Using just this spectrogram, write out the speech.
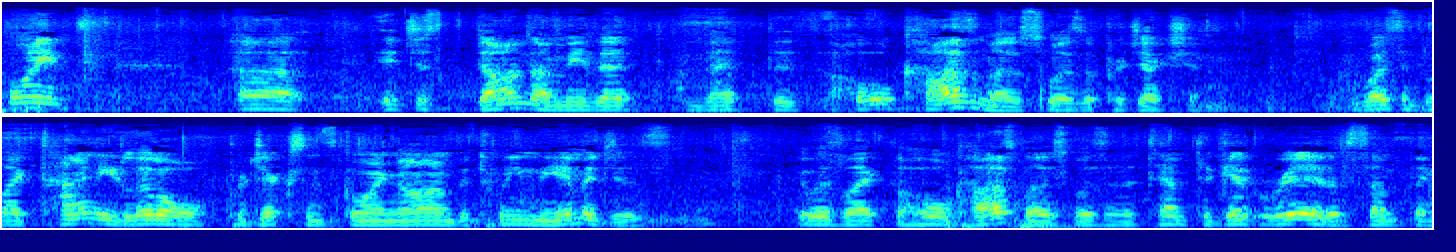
point, uh, it just dawned on me that that the whole cosmos was a projection. It wasn't like tiny little projections going on between the images. It was like the whole cosmos was an attempt to get rid of something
